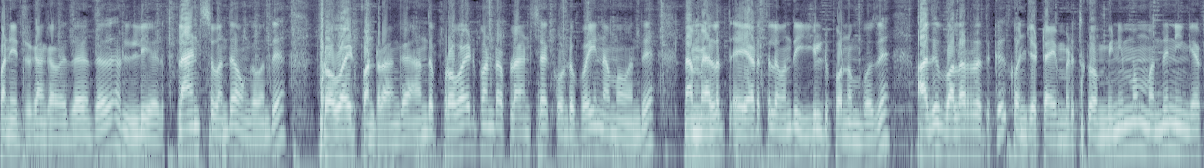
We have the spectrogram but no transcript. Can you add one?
பண்ணிகிட்ருக்காங்க பிளான்ஸ் வந்து அவங்க வந்து ப்ரொவைட் பண்ணுறாங்க அந்த ப்ரொவைட் பண்ணுற பிளான்ஸை கொண்டு போய் நம்ம வந்து நம்ம இடத்து இடத்துல வந்து ஈல்டு பண்ணும்போது அது வளர்கிறதுக்கு கொஞ்சம் டைம் எடுத்துக்கும். மினிமம் வந்து நீங்கள்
